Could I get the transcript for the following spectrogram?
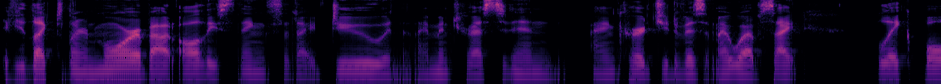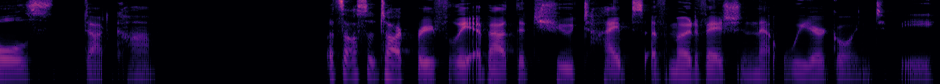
If you'd like to learn more about all these things that I do and that I'm interested in, I encourage you to visit my website, blakeboles.com. Let's also talk briefly about the two types of motivation that we are going to be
